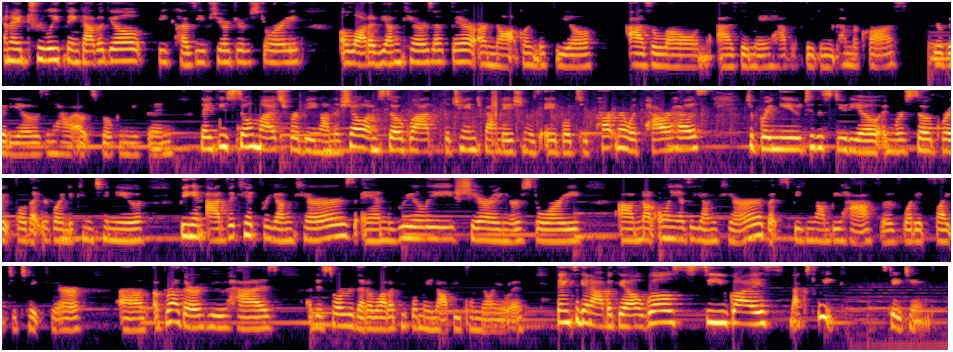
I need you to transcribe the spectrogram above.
And I truly think, Abigail, because you've shared your story, a lot of young carers out there are not going to feel as alone as they may have if they didn't come across your videos and how outspoken you've been. Thank you so much for being on the show. I'm so glad that the Change Foundation was able to partner with Powerhouse to bring you to the studio, and we're so grateful that you're going to continue being an advocate for young carers and really sharing your story, um, not only as a young carer, but speaking on behalf of what it's like to take care of a brother who has a disorder that a lot of people may not be familiar with. Thanks again, Abigail. We'll see you guys next week. Stay tuned.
